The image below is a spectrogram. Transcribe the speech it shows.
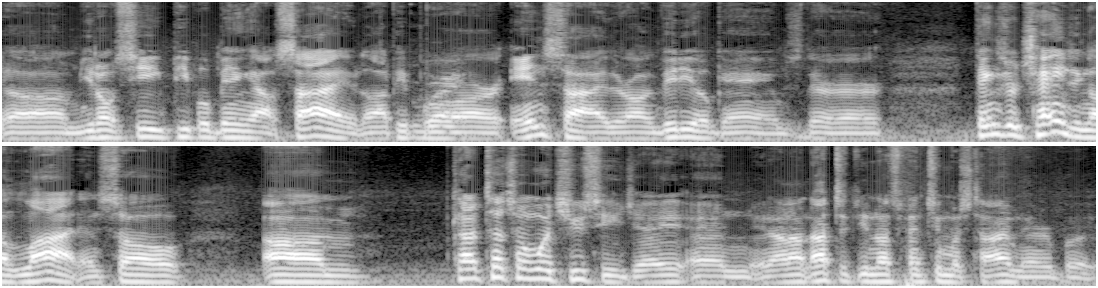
Um, you don't see people being outside. A lot of people Right. are inside. They're on video games. They're things are changing a lot, and so um, kind of touch on what you see, Jay, and, and not to you know spend too much time there, but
